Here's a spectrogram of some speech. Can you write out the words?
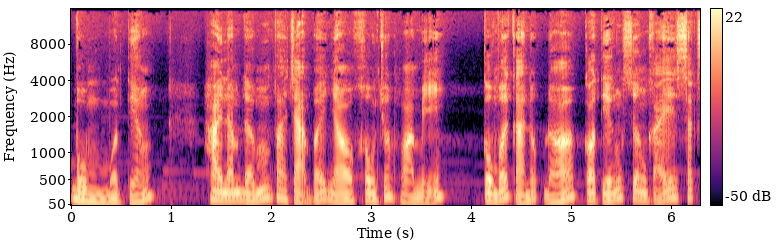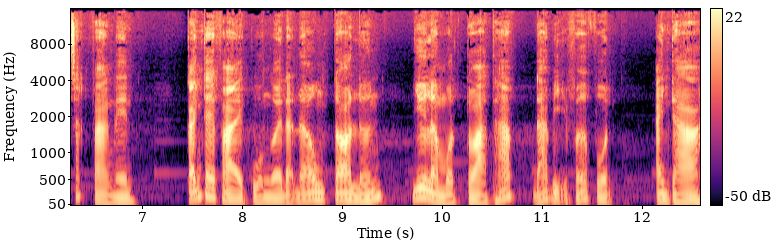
Bùm một tiếng, hai nắm đấm va chạm với nhau không chút hòa mỹ. Cùng với cả lúc đó có tiếng xương gãy sắc sắc vàng lên. Cánh tay phải của người đàn ông to lớn như là một tòa tháp đã bị vỡ vụn. Anh ta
